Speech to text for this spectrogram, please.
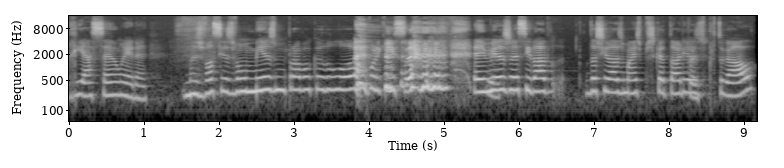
reação era mas vocês vão mesmo para a boca do lobo, porque isso é mesmo a cidade das cidades mais pescatórias pois. de Portugal.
